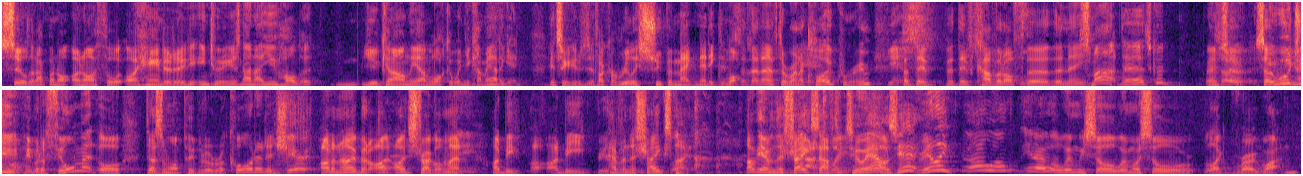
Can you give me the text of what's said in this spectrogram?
sealed it up, and I, and I thought I handed it into him. He goes, "No, no, you hold it. You can only unlock it when you come out again. It's, a, it's like a really super magnetic lock. So they don't have to run a cloakroom, Yes. but they've but they've covered off the the knee. Smart. Yeah, that's good. And So- so, so would you- want people to film it, or doesn't want people to record it and share it? I don't know, but I, I'd struggle, mate. I'd be I'd be having the shakes, mate. I'd be having the shakes after two hours. Yeah, Really? Oh well, you know when we saw when we saw like Rogue One,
